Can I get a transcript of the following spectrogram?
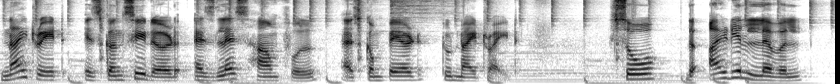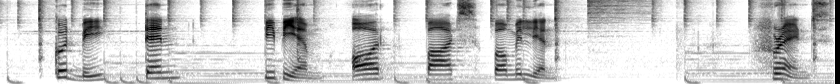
Nitrate is considered as less harmful as compared to nitrite. So, the ideal level could be 10 ppm or parts per million. Friends,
